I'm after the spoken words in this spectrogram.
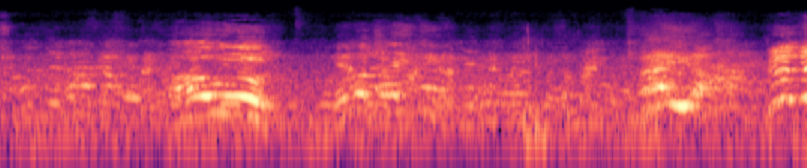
취해 아우 대박 차이지 아이야 그렇지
